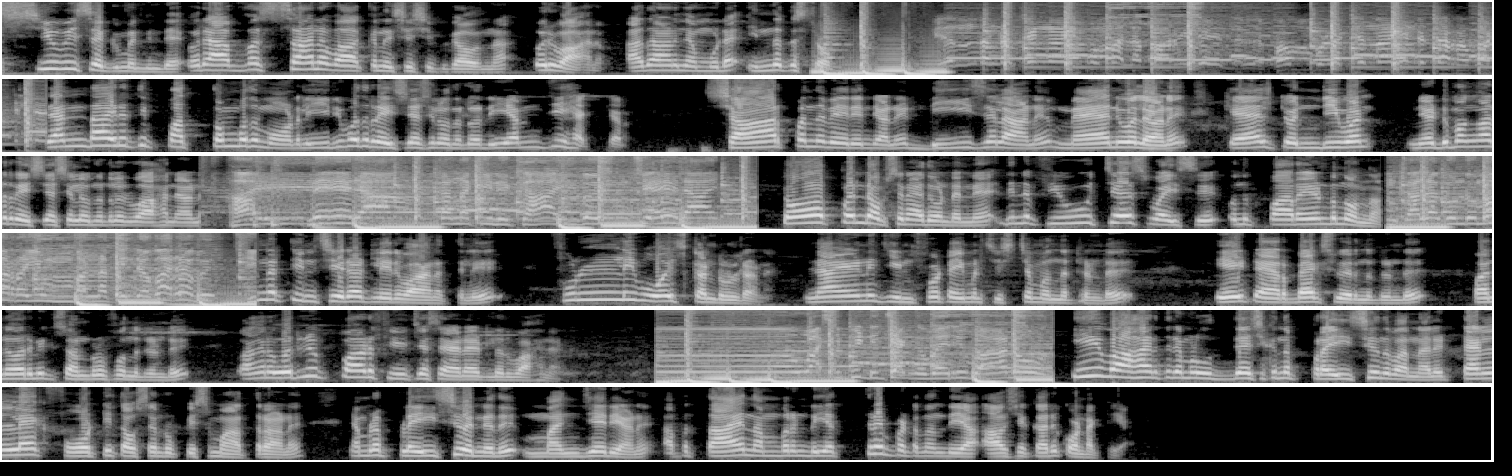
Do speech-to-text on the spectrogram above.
S U V സെഗ്മെന്റിന്റെ ഒരു അവസാന വാക്ക് നിശേഷിപ്പിക്കാവുന്ന ഒരു വാഹനം. അതാണ് നമ്മുടെ ഇന്നത്തെ സ്റ്റോക്ക് രണ്ടായിരത്തി പത്തൊമ്പത് മോഡൽ ഇരുപത് രജിസ്ട്രേഷനിൽ വന്നിട്ടുള്ള ഒരു എം ജി ഹെക്ടർ ഷാർപ്പ് എന്ന വേരിയന്റ് ആണ് ഡീസൽ ആണ് മാനുവൽ ആണ് K L twenty one Nedumangad രജിസ്ട്രേഷനിൽ വന്നിട്ടുള്ള ഒരു വാഹനമാണ് ടോപ്പ് ആൻഡ് ഓപ്ഷൻ ആയതുകൊണ്ട് തന്നെ ഇതിന്റെ ഫ്യൂച്ചേഴ്സ് വൈസ് ഒന്ന് പറയേണ്ടുന്ന ഒന്നാണ്. ഇൻസൈഡ് ആയിട്ടുള്ള ഒരു വാഹനത്തിൽ ഫുള്ളി വോയിസ് കൺട്രോൾഡ് ആണ്. നയൻ ഇഞ്ച് ഇൻഫോർടൈൻമെന്റ് സിസ്റ്റം വന്നിട്ടുണ്ട്. എയ്റ്റ് എയർ ബാഗ്സ് വരുന്നിട്ടുണ്ട്. പനോരമിക് സൺറൂഫ് വന്നിട്ടുണ്ട്. അങ്ങനെ ഒരുപാട് ഫ്യൂച്ചേഴ്സ് ആഡ് ആയിട്ടുള്ള ഒരു വാഹനമാണ്. ഈ വാഹനത്തിന് നമ്മൾ ഉദ്ദേശിക്കുന്ന പ്രൈസ് എന്ന് പറഞ്ഞാൽ ten lakh forty thousand rupees മാത്രമാണ്. നമ്മുടെ പ്ലേസ് വരുന്നത് മഞ്ചേരിയാണ്. അപ്പൊ താഴെ നമ്പർ ഉണ്ട്. എത്രയും പെട്ടെന്ന് എന്ത് ചെയ്യുക? ആവശ്യക്കാർ കോൺടാക്ട് ചെയ്യാം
